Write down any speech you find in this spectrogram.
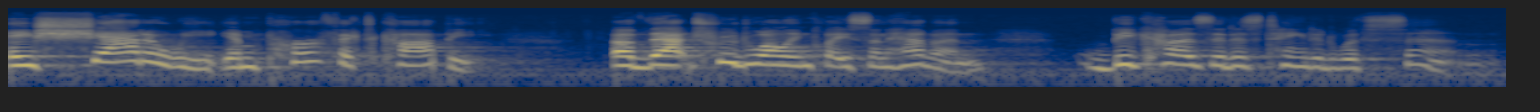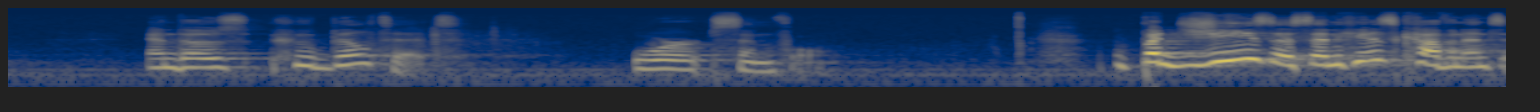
a shadowy, imperfect copy of that true dwelling place in heaven because it is tainted with sin. And those who built it were sinful. But Jesus and his covenant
